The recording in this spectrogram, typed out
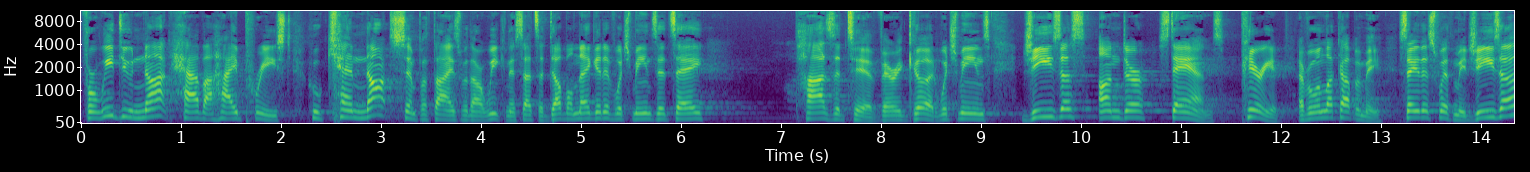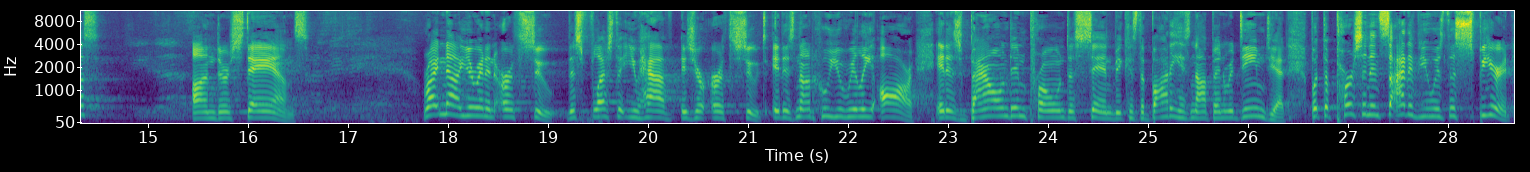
For we do not have a high priest who cannot sympathize with our weakness. That's a double negative, which means it's a positive. Very good. Which means Jesus understands. Period. Everyone look up at me. Say this with me. Jesus, Jesus. understands. Right now, you're in an earth suit. This flesh that you have is your earth suit. It is not who you really are. It is bound and prone to sin because the body has not been redeemed yet. But the person inside of you is the spirit,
